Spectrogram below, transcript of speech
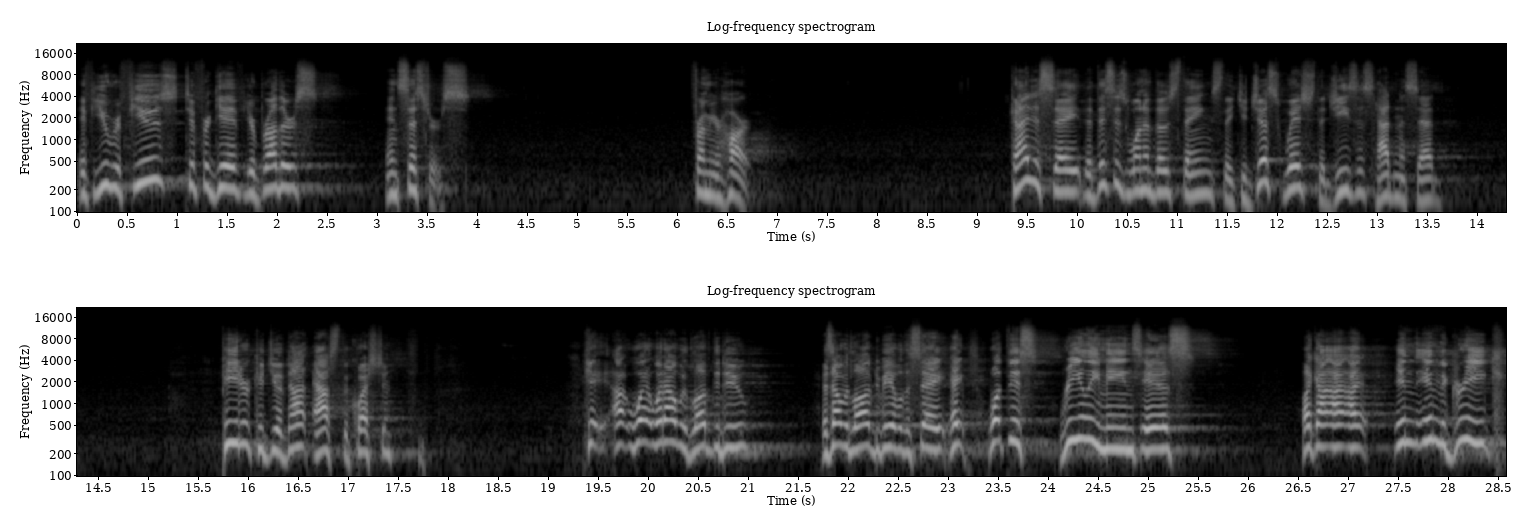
if you refuse to forgive your brothers and sisters from your heart. Can I just say that this is one of those things that you just wish that Jesus hadn't have said? Peter, could you have not asked the question? Uh, what I would love to do is I would love to be able to say, hey, what this really means is, like I, I in, in the Greek,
